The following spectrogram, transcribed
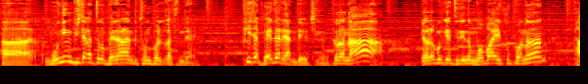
아, 모닝 피자 같은 거 배달하는데 돈 벌 것 같은데. 피자 배달이 안 돼요, 지금. 그러나, 여러분께 드리는 모바일 쿠폰은, 바,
